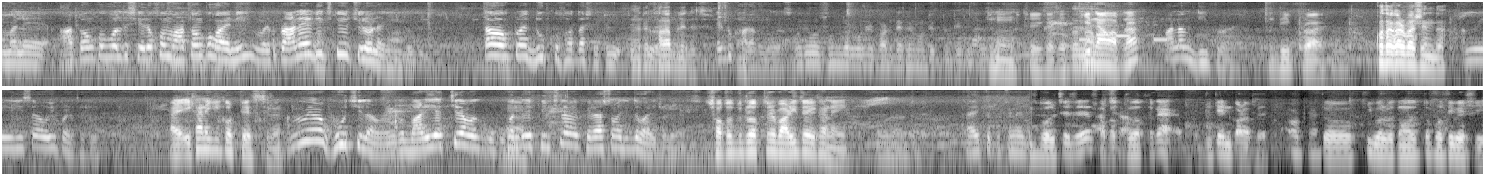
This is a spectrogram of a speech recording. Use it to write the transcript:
মানে আতঙ্ক বলতে সেরকম আতঙ্ক হয়নি মানে প্রাণের রিস্ক কিছু ছিল না কিন্তু। তাও একটু মানে দুঃখ হতাশ একটু এটা খারাপ লেগেছে। একটু খারাপ লেগেছে। হুম ঠিক আছে। কি নাম? আপনার? আমার নাম দীপ রয়। দীপ রয়। কোথাকার বাসিন্দা? আমি ওই পারে থাকি। এখানে কি করতে এসেছিলেন? আমি এবার ঘুরছিলাম আমি বাড়ি যাচ্ছিলাম ওখান থেকে ফিরছিলাম আমি ফেরার সময় যদি বাড়ি চলে যাচ্ছি। শতাব্দী দত্তের বাড়ি তো এখানেই। তাই তো পিছনে বলছে যে শতাব্দী দত্তকে ডিটেন করাবে। ওকে তো কি বলব তোমাদের তো প্রতিবেশী?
